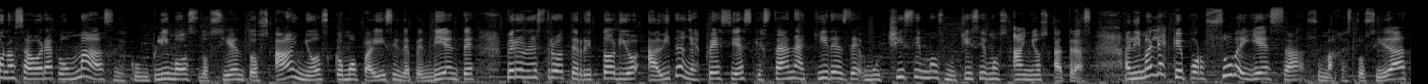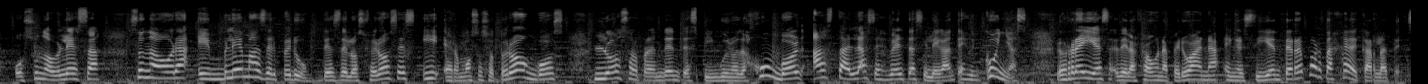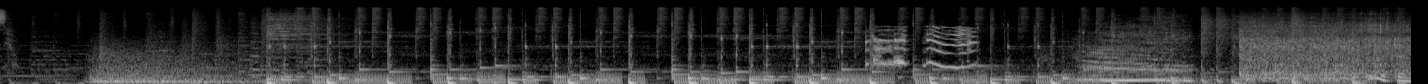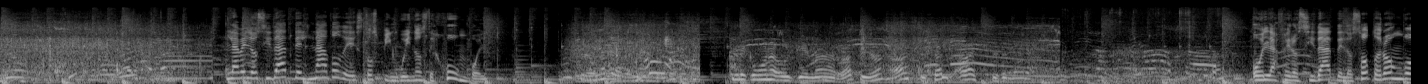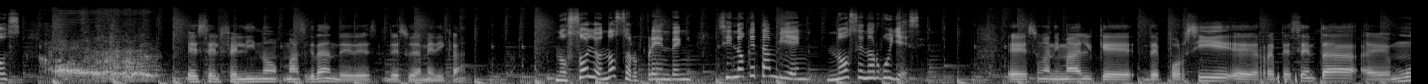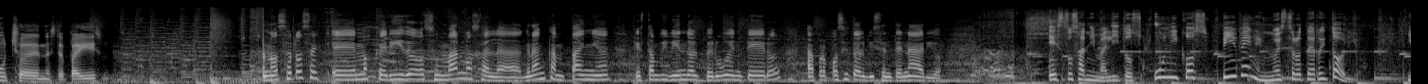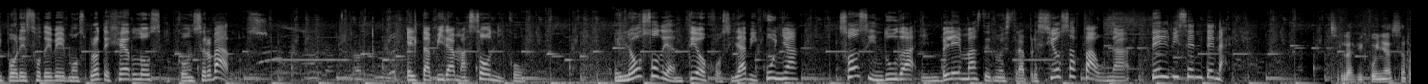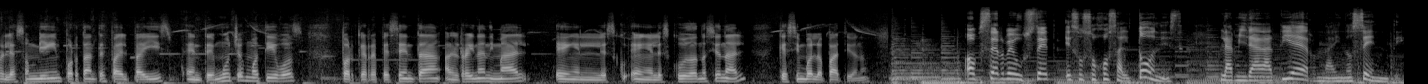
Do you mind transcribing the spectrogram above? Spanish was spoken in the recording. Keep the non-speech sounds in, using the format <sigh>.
Vámonos ahora con más. Cumplimos 200 años como país independiente, pero nuestro territorio habitan especies que están aquí desde muchísimos, muchísimos años atrás. Animales que por su belleza, su majestuosidad o su nobleza son ahora emblemas del Perú, desde los feroces y hermosos otorongos, los sorprendentes pingüinos de Humboldt, hasta las esbeltas y elegantes vicuñas, los reyes de la fauna peruana en el siguiente reportaje de Carla Tencio. Velocidad del nado de estos pingüinos de Humboldt. Mira cómo una nada rápido. Ah, ah, o la ferocidad de los otorongos. Es el felino más grande de, de Sudamérica. No solo nos sorprenden, sino que también nos enorgullecen. Es un animal que de por sí eh, representa eh, mucho de nuestro país. Nosotros eh, hemos querido sumarnos a la gran campaña que están viviendo el Perú entero a propósito del Bicentenario. Estos animalitos únicos viven en nuestro territorio y por eso debemos protegerlos y conservarlos. El tapir amazónico, el oso de anteojos y la vicuña son sin duda emblemas de nuestra preciosa fauna del Bicentenario. Las vicuñas en realidad son bien importantes para el país, entre muchos motivos, porque representan al reino animal en el, escudo nacional, que es símbolo patio. ¿no? Observe usted esos ojos saltones, la mirada tierna, inocente.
